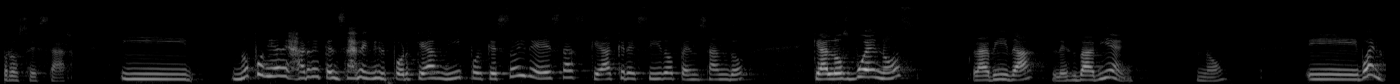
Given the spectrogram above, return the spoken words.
procesar. Y no podía dejar de pensar en el por qué a mí, porque soy de esas que ha crecido pensando que a los buenos la vida les va bien, ¿no? Y bueno,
